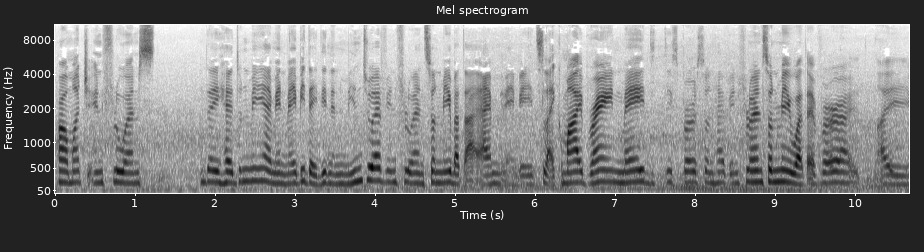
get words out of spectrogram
how much influence they had on me. I mean, maybe they didn't mean to have influence on me, but I, I maybe it's like my brain made this person have influence on me. Whatever. I, I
